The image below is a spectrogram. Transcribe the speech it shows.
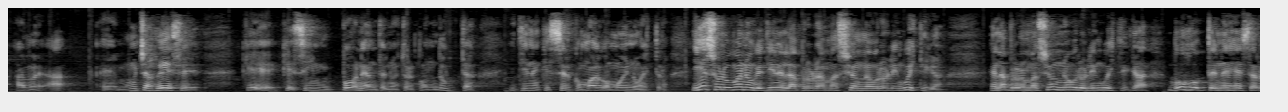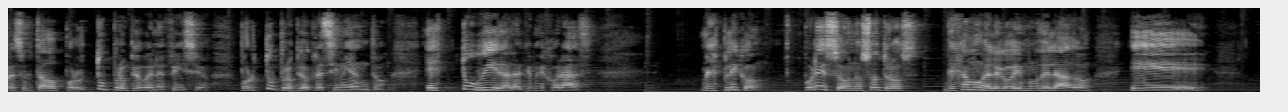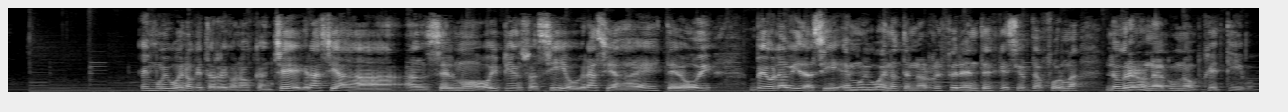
muchas veces que, se impone ante nuestra conducta y tiene que ser como algo muy nuestro. Y eso es lo bueno que tiene la programación neurolingüística. En la programación neurolingüística vos obtenés ese resultado por tu propio beneficio, por tu propio crecimiento. Es tu vida la que mejorás. ¿Me explico? Por eso nosotros dejamos el egoísmo de lado y es muy bueno que te reconozcan, che, gracias a Anselmo hoy pienso así, o gracias a este hoy veo la vida así. Es muy bueno tener referentes que de cierta forma lograron algún objetivo.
